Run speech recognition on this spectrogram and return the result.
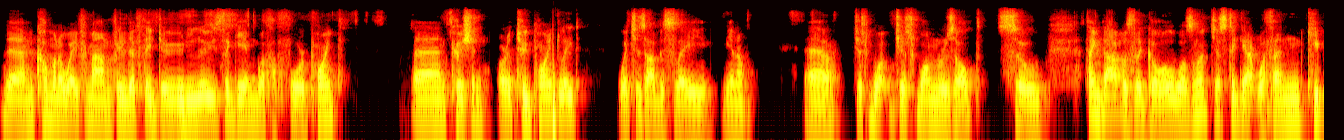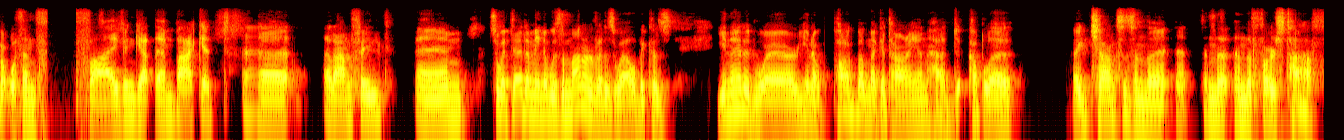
them coming away from Anfield if they do lose the game with a four point um, cushion or a two point lead, which is obviously you know uh, just what just one result. So I think that was the goal, wasn't it? Just to get within, keep it within five, and get them back at uh, at Anfield. Um, so it did. I mean, it was the manner of it as well because United were, you know, Pogba, Mkhitaryan had a couple of big chances in the in the in the first half,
